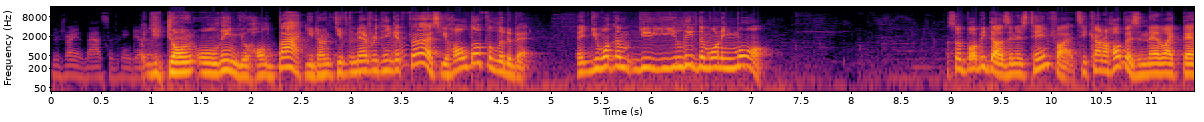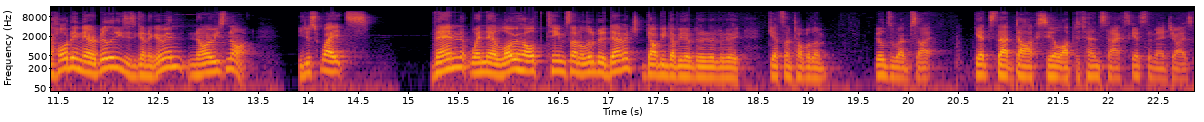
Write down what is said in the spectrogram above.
The dragon's massive. Can get But it. you don't all in. You hold back. You don't give them everything at first. You hold off a little bit. And you want them. You you leave them wanting more. That's what Bobby does in his team fights. He kind of hovers, and they're like they're holding their abilities. He's going to go in. No, he's not. He just waits. Then, when they're low health, team's done a little bit of damage. www gets on top of them, builds a website, gets that dark seal up to 10 stacks, gets the Mejai's.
